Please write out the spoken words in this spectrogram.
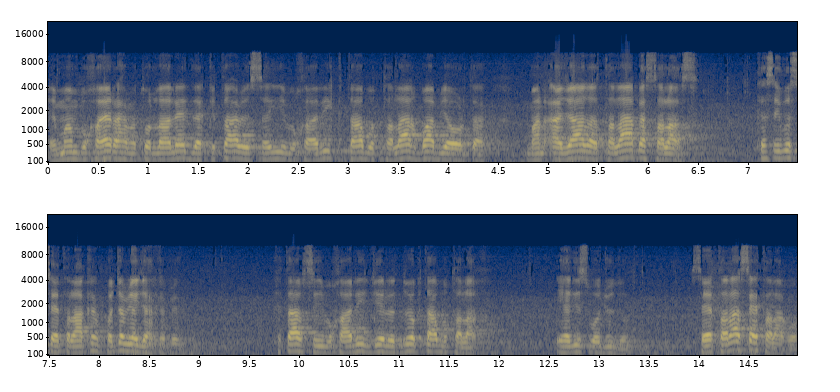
امام بخاری رحمت الله علیه در کتاب صحیح بخاری کتاب الطلاق باب یاورتا من اجاز طلاق ثلاث کسی کو سه طلاق پجم یک جا کپید کتاب صحیح بخاری جیل دو کتاب الطلاق یہ حدیث موجود ہے سه طلاق سه طلاق ہو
